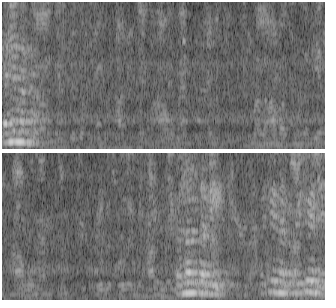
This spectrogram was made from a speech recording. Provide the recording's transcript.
వెళ్ళండమ్మా వెళ్ళాలి తల్లి. పెట్టేయండి పెట్టేయండి.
